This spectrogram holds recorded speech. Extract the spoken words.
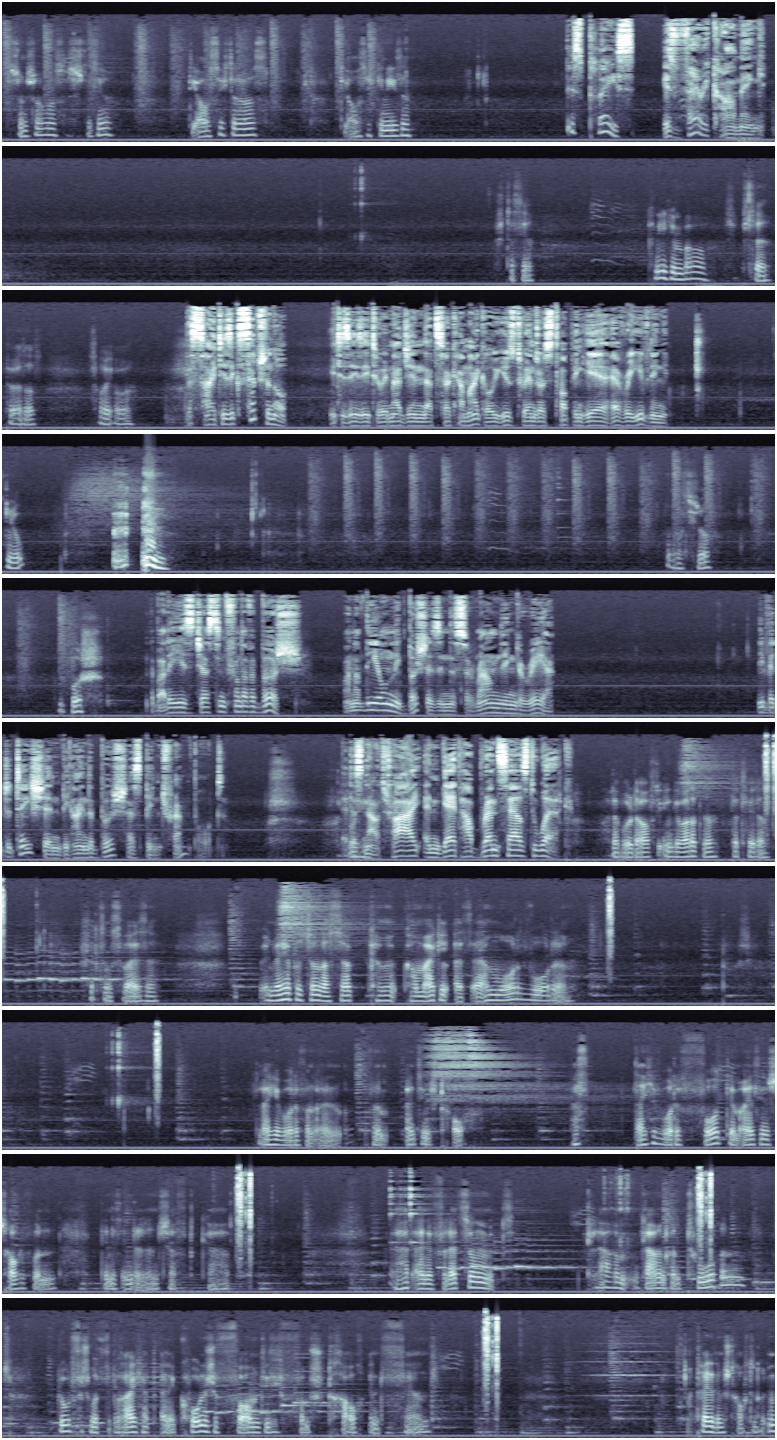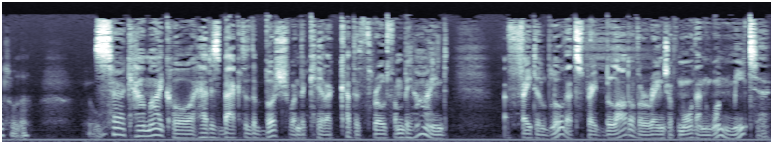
Ist schon schon was? Was das hier? Die Aussicht oder was? Die Aussicht genieße. This place is very calming. Was ist das hier? Kaninchenbau. Sieht ein bisschen äh, pervers aus. Sorry, aber. The site is exceptional. It is easy to imagine that Sir Carmichael used to enjoy stopping here every evening. Jo. Was ist noch? Busch. The body is just in front of a bush. One of the only bushes in the surrounding area. The vegetation behind the bush has been trampled. Let us now try and get our brain cells to work. Hat er wohl da auf ihn gewartet, ne? Der Täter. Schätzungsweise. In welcher Position war Sir Carmichael, als er ermordet wurde? Die Leiche wurde von einem, von einem einzigen Strauch. Was? Leiche wurde vor dem einzigen Strauch gefunden, den es in der Landschaft gab. Er hat eine Verletzung mit klarem, klaren Konturen. Blutverschmutzter Bereich hat eine konische Form, die sich vom Strauch entfernt. Tretet dem Strauch den Rücken zu, ne? Jo. Sir Carmichael had his back to the bush when the killer cut the throat from behind. A fatal blow that sprayed blood over a range of more than one meter.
